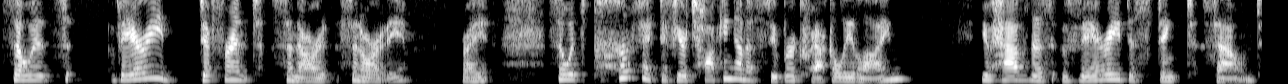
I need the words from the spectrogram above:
So it's very different sonor- sonority, right? So it's perfect if you're talking on a super crackly line you have this very distinct sound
